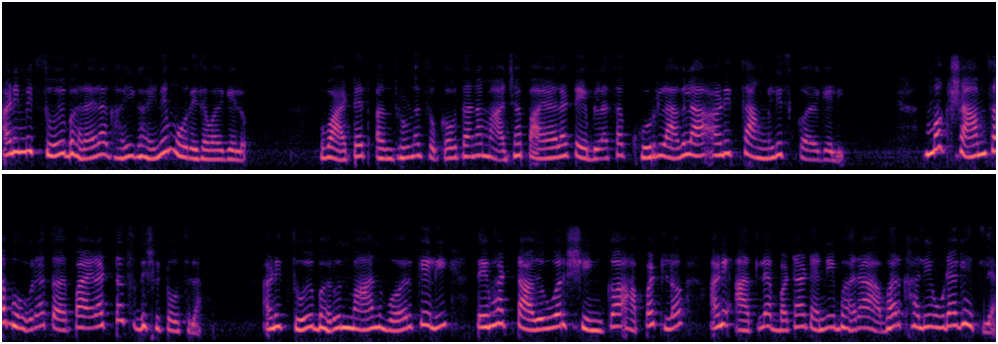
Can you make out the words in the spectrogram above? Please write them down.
आणि मी चूळ भरायला घाईघाईने मोरेजवळ गेलो. वाटेत अंथरुणं चुकवताना माझ्या पायाला टेबलाचा खूर लागला आणि चांगलीच कळ गेली. मग श्यामचा भोवरा तळपायाला टच दिशी टोचला आणि चूळ भरून मान वर केली तेव्हा टाळूवर शिंक आपटलं आणि आतल्या बटाट्यांनी भराभर खाली उड्या घेतल्या.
